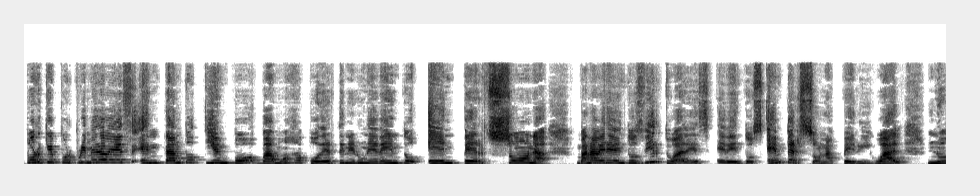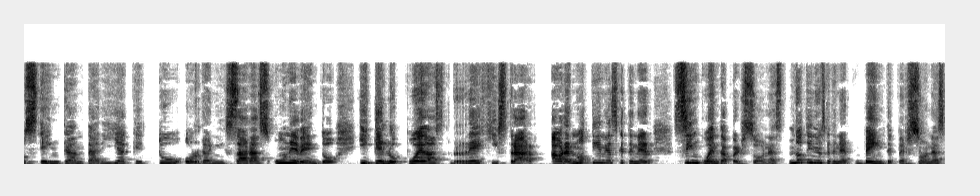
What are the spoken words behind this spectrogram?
Porque por primera vez en tanto tiempo vamos a poder tener un evento en persona. Van a haber eventos virtuales, eventos en persona, pero igual nos encantaría que tú organizaras un evento y que lo puedas registrar Ahora, no tienes que tener 50 personas, no tienes que tener 20 personas.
